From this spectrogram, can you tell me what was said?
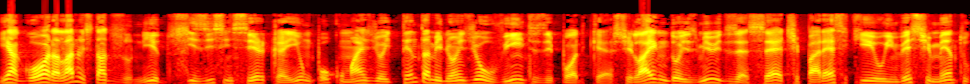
E agora, lá nos Estados Unidos, existem cerca aí um pouco mais de 80 milhões de ouvintes de podcast. Lá em 2017, parece que o investimento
